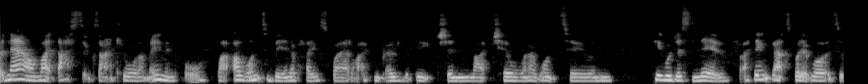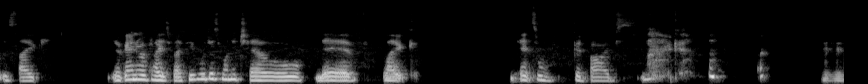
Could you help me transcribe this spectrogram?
But now I'm like, that's exactly what I'm aiming for. Like, I want to be in a place where like, I can go to the beach and like chill when I want to, and people just live. I think that's what it was. It was like you're going to a place where people just want to chill, live. Like, it's all good vibes. mm-hmm.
